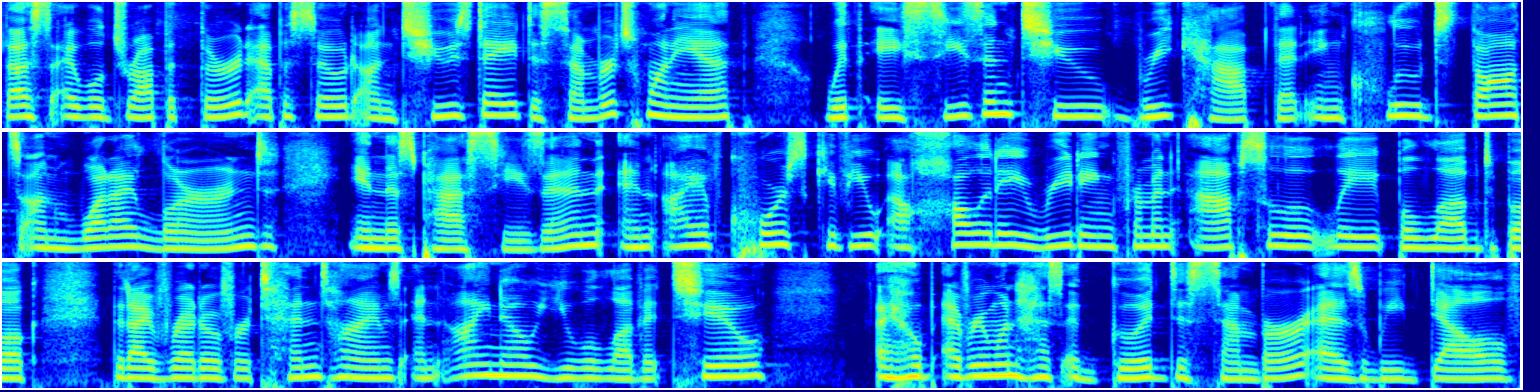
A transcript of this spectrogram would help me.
Thus, I will drop a third episode on Tuesday, December 20th, with a season two recap that includes thoughts on what I learned in this past season. And I, of course, give you a holiday reading from an absolutely beloved book that I've read over 10 times, and I know you will love it too. I hope everyone has a good December as we delve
